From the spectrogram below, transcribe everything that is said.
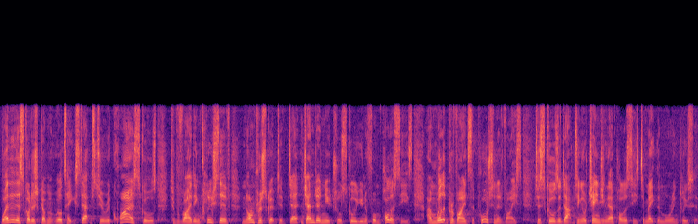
whether the Scottish Government will take steps to require schools to provide inclusive, non-prescriptive, gender-neutral school uniform policies, and will it provide support and advice to schools adapting or changing their policies to make them more inclusive?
